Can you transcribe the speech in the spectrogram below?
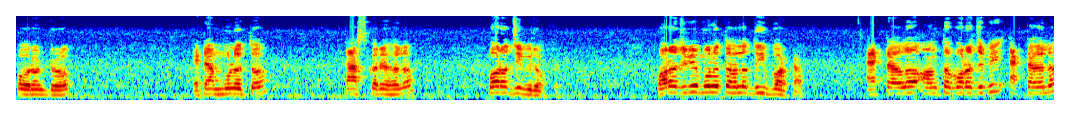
পৌরন ড্রপ। এটা মূলত কাজ করে হলো পরজীবীর ওপরে পরজীবী মূলত হলো দুই প্রকার। একটা হলো অন্তঃপরজীবী, একটা হলো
